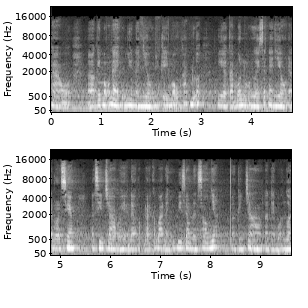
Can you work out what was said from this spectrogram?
khảo uh, cái mẫu này cũng như là nhiều những cái mẫu khác nữa. Thì cảm ơn mọi người rất là nhiều đã đón xem. Xin chào và hẹn gặp lại các bạn ở những video lần sau nhé. Kính chào toàn thể mọi người.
